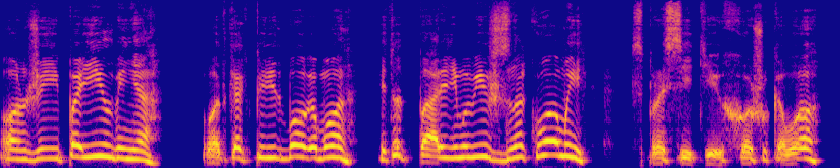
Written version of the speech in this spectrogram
он же и поил меня, вот как перед Богом он, и тот парень ему, видишь, знакомый. Спросите, хошь у кого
